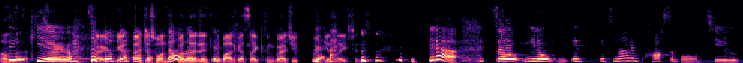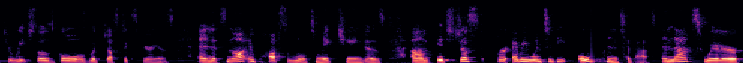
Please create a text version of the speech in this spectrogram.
on Thank that. you. Sorry, sorry, yeah, I just wanted No, to put that into the podcast. Like, congratulations, Yeah. yeah so you know it's it's not impossible to to reach those goals with just experience and it's not impossible to make changes um, it's just for everyone to be open to that and that's where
